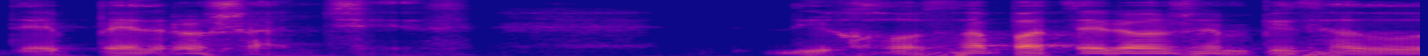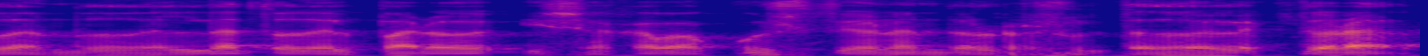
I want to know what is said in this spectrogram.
de Pedro Sánchez dijo Zapatero, se empieza dudando del dato del paro y se acaba cuestionando el resultado electoral.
